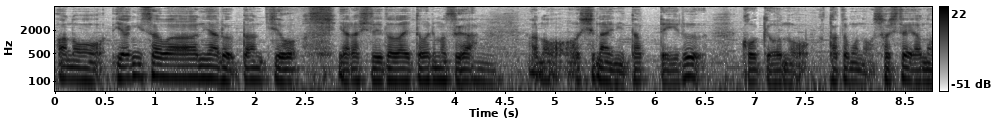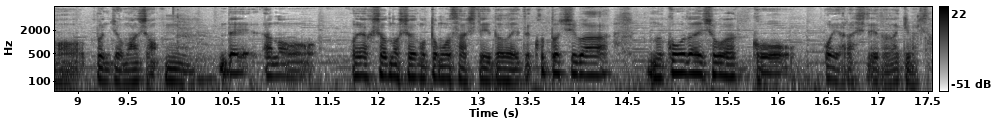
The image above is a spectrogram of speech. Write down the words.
あの八木沢にある団地をやらせていただいておりますが、あの市内に建っている公共の建物そしてあの分譲マンション、であのお役所の仕事もさせていただいて今年は向こう大小学校をやらせていただきました。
